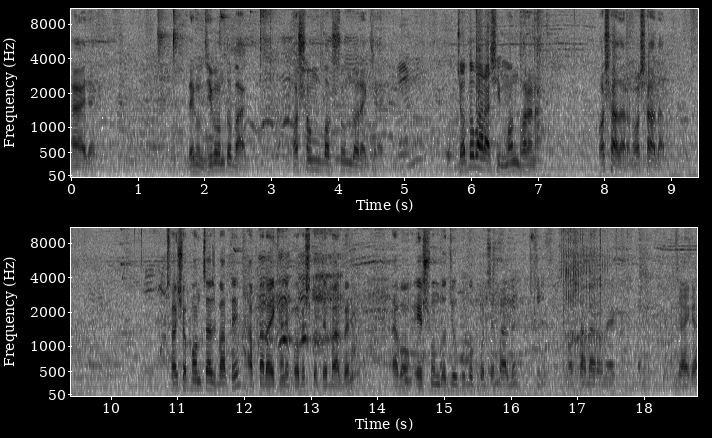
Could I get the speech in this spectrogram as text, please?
হ্যাঁ দেখেন দেখুন জীবন্ত বাঘ। অসম্ভব সুন্দর এক জায়গা। যতবার আসি মন ভরে না। অসাধারণ অসাধারণ। ছয়শো পঞ্চাশ বাতে আপনারা এখানে প্রবেশ করতে পারবেন এবং এর সৌন্দর্য উপভোগ করতে পারবেন। অসাধারণ এক জায়গা।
